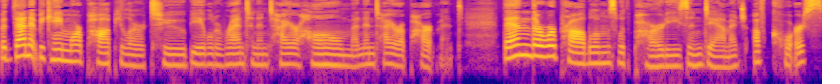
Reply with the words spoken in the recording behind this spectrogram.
But then it became more popular to be able to rent an entire home, an entire apartment. Then there were problems with parties and damage, of course,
